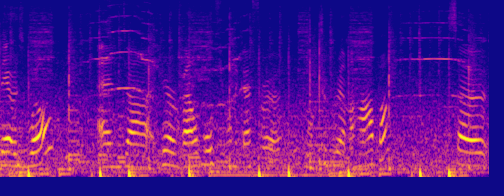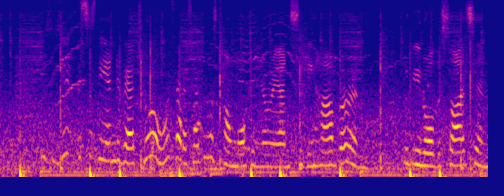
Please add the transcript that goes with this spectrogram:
there as well. And uh, they're available if you want to go for a little trip around the harbour. So this is it. This is the end of our tour. We've had a fabulous time walking around Sydney Harbour and looking at all the sights and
